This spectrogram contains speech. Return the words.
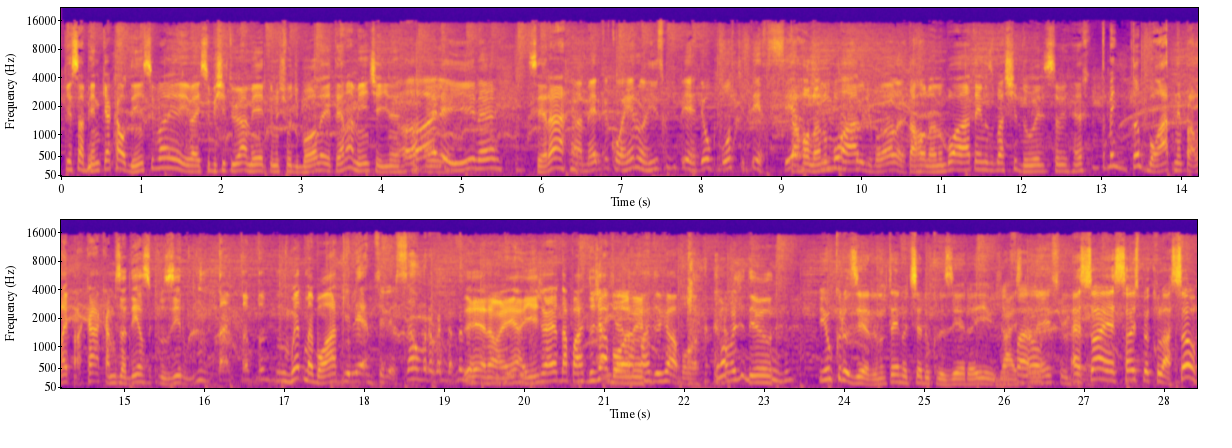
Fiquei sabendo que a Caldense vai, vai substituir o América no show de bola eternamente aí, né? Olha aí, né? Será? A América correndo o risco de perder o posto de terceiro. Tá rolando um boato. show de bola. Tá rolando um boato aí nos bastidores. sobre- é, também tanto boato, né? Pra lá e pra cá, camisa dessa, Cruzeiro. Tá- tá- tá- Não aguento mais boato. Guilherme Seleção. É, não, aí, aí já é da parte do Aí já Jabó, é da né? parte do Jabó. Pelo amor de Deus. E o Cruzeiro? Não tem notícia do Cruzeiro aí Já mais, falei não? isso aí, É só, é só especulação?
